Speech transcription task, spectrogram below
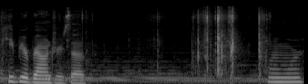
keep your boundaries up. One more.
